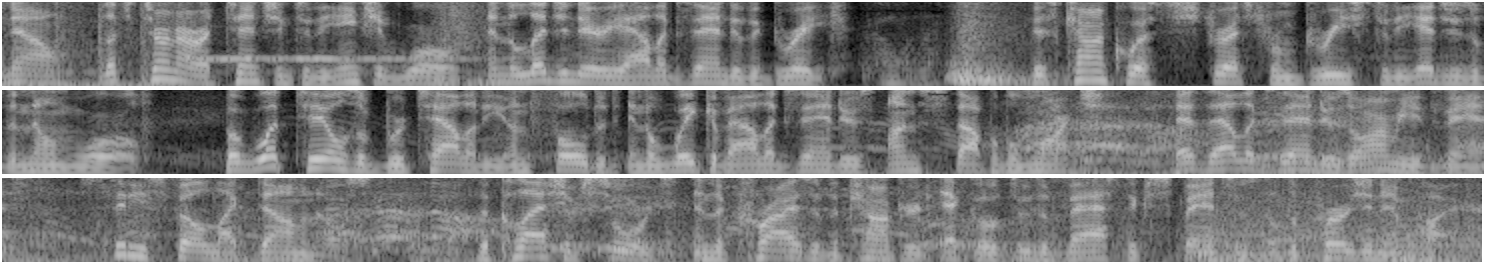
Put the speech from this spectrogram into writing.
Now, let's turn our attention to the ancient world and the legendary Alexander the Great. His conquests stretched from Greece to the edges of the known world. But what tales of brutality unfolded in the wake of Alexander's unstoppable march? As Alexander's army advanced, cities fell like dominoes. The clash of swords and the cries of the conquered echoed through the vast expanses of the Persian Empire.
